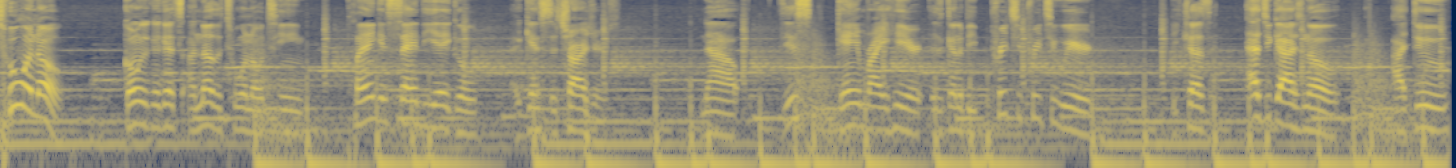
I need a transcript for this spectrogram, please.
2 0, going against another 2 0 team, playing in San Diego against the Chargers. Now, this game right here is going to be pretty, pretty weird because, as you guys know, I do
